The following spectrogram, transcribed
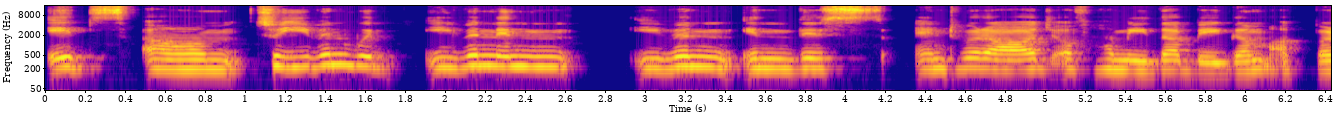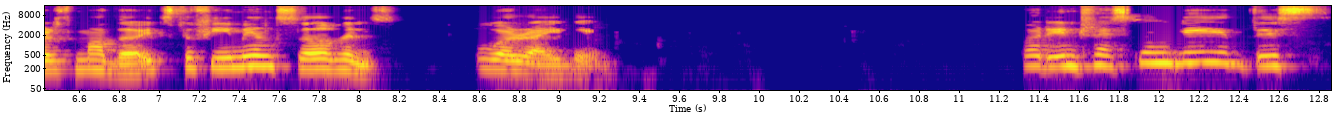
it's um so even with even in even in this entourage of hamida begum akbar's mother it's the female servants who are riding. But interestingly this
